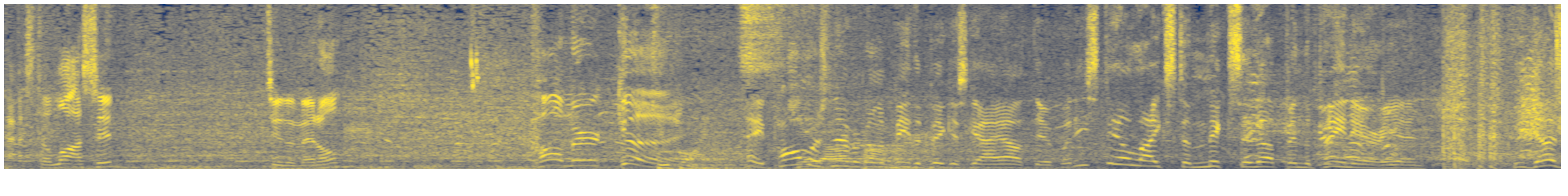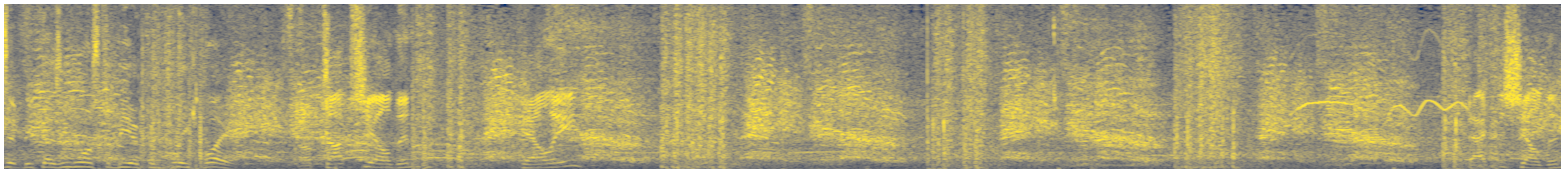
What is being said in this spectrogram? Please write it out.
Pass to Lawson. To the middle. Palmer, good. Hey, Palmer's never going to be the biggest guy out there, but he still likes to mix it up in the paint area, and he does it because he wants to be a complete player. Up top, Sheldon. Kelly. To Sheldon.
